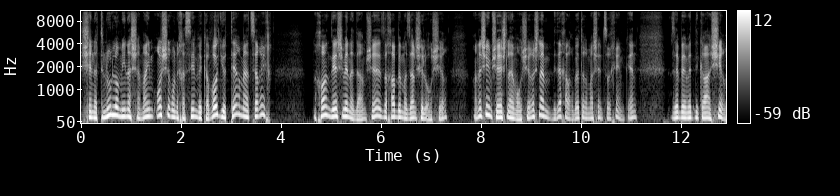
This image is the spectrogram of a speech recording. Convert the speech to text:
שנתנו לו מן השמיים עושר ונכסים וכבוד יותר מהצריך. נכון? יש בן אדם שזכה במזל של עושר. אנשים שיש להם עושר, יש להם בדרך כלל הרבה יותר ממה שהם צריכים, כן? זה באמת נקרא עשיר.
